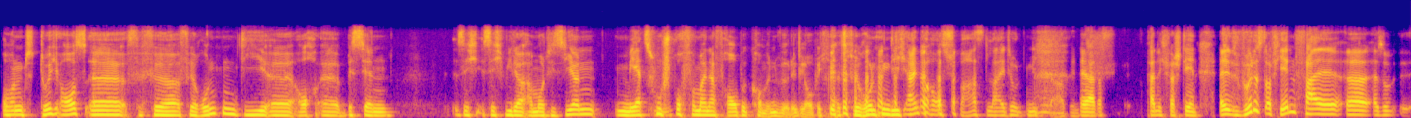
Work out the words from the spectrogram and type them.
Und durchaus äh, für, für, Runden, die äh, auch ein äh, bisschen sich, sich wieder amortisieren, mehr Zuspruch von meiner Frau bekommen würde, glaube ich, als für Runden, die ich einfach aus Spaß leite und nicht da bin. Ja, das kann ich verstehen. Äh, du würdest auf jeden Fall, äh, also äh,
